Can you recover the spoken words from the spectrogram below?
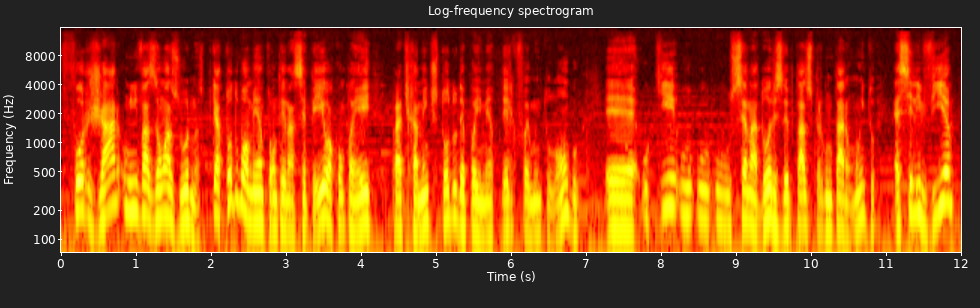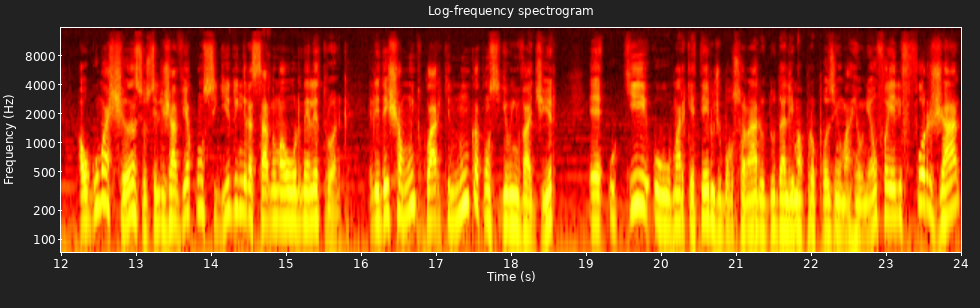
forjar uma invasão às urnas, porque a todo momento ontem na CPI eu acompanhei praticamente todo o depoimento dele, que foi muito longo. É, o que o, o, os senadores e deputados perguntaram muito é se ele via alguma chance ou se ele já havia conseguido ingressar numa urna eletrônica. Ele deixa muito claro que nunca conseguiu invadir. É, o que o marqueteiro de Bolsonaro, Duda Lima, propôs em uma reunião foi ele forjar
